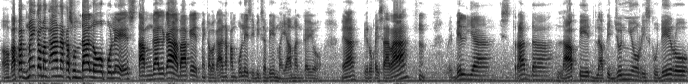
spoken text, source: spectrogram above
O, kapag may kamag-anak ka sundalo o pulis, tanggal ka. Bakit? May kamag-anak kang pulis, ibig sabihin mayaman kayo. Yeah? Pero kay Sara, hmm, Estrada, Lapid, Lapid Junior, Escudero,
